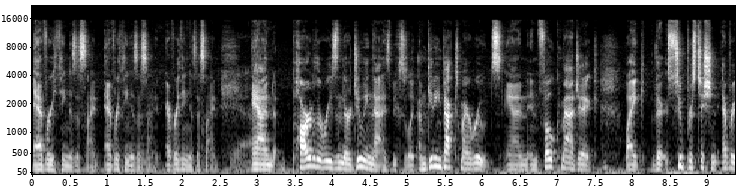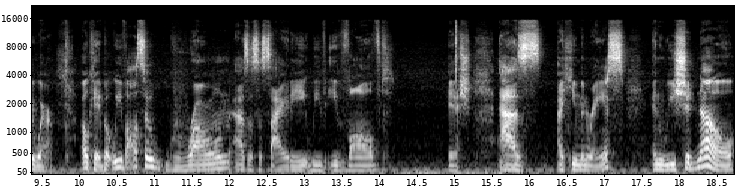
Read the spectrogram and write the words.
Everything is a sign. Everything is a sign. Everything is a sign. Yeah. And part of the reason they're doing that is because like I'm getting back to my roots. And in folk magic, like there's superstition everywhere. Okay, but we've also grown as a society. We've evolved ish as a human race and we should know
